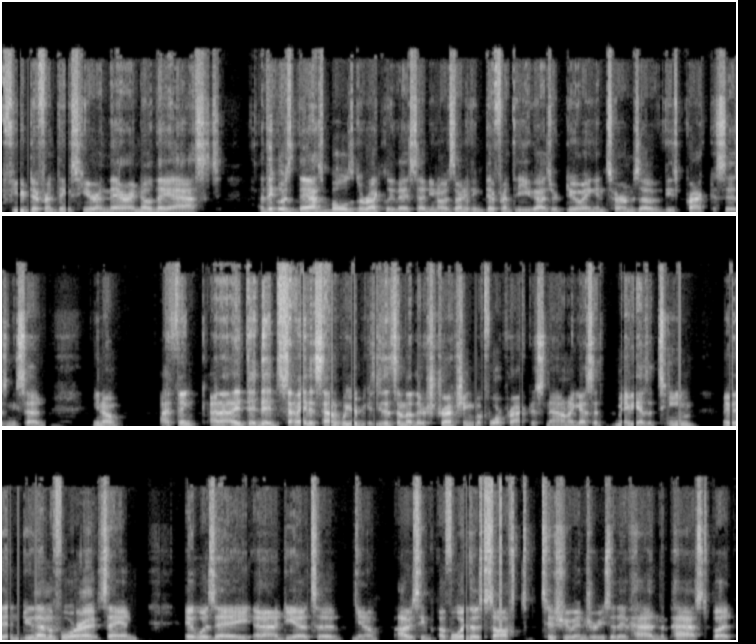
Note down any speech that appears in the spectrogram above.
few different things here and there. I know they asked I think it was they asked Bowles directly. They said, you know, is there anything different that you guys are doing in terms of these practices? And he said, you know, I think, and it did, it made it sound weird because he said something that they're stretching before practice now. And I guess it, maybe as a team, maybe they didn't do that mm-hmm, before. Right. Saying it was a an idea to, you know, obviously avoid those soft tissue injuries that they've had in the past. But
